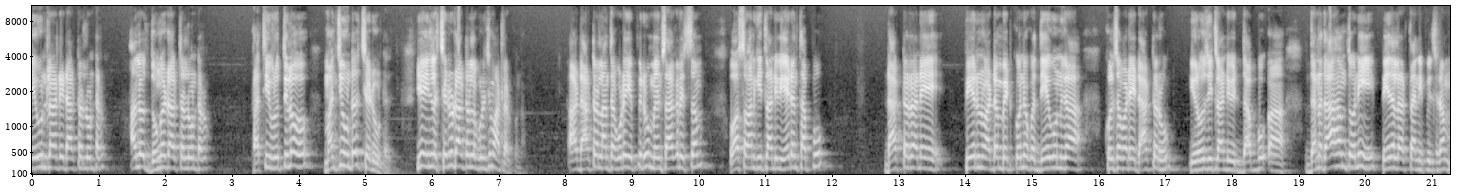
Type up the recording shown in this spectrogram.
దేవుని లాంటి డాక్టర్లు ఉంటారు. అందులో దొంగ డాక్టర్లు ఉంటారు. ప్రతి వృత్తిలో మంచి ఉంటుంది చెడు ఉంటుంది. ఇక ఇంట్లో చెడు డాక్టర్ల గురించి మాట్లాడుకుందాం. ఆ డాక్టర్లు అంతా కూడా చెప్పారు మేము సహకరిస్తాం. వాస్తవానికి ఇట్లాంటివి వేయడం తప్పు. డాక్టర్ అనే పేరును అడ్డం పెట్టుకొని ఒక దేవునిగా కొలచబడే డాక్టరు ఈరోజు ఇట్లాంటివి డబ్బు ధనదాహంతో పేదల రక్తాన్ని పీల్చడం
